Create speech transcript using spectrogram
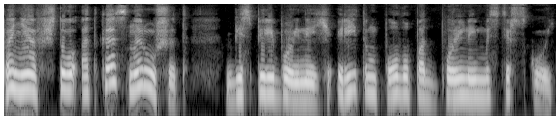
поняв, что отказ нарушит бесперебойный ритм полуподпольной мастерской.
